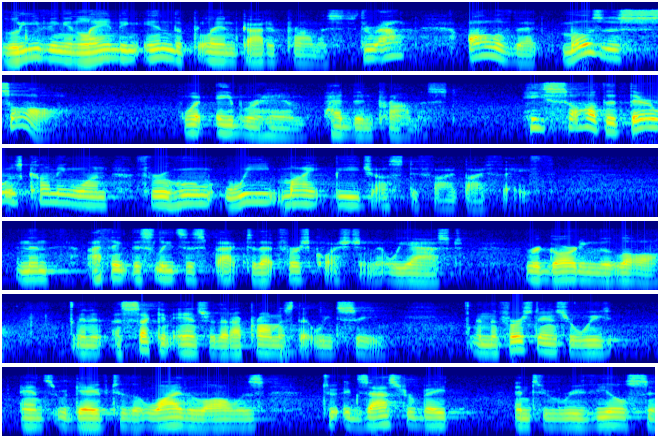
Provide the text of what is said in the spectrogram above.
leaving and landing in the land God had promised. Throughout all of that, Moses saw what Abraham had been promised. He saw that there was coming one through whom we might be justified by faith. And then I think this leads us back to that first question that we asked regarding the law, and a second answer that I promised that we'd see. And the first answer we, answer gave to the why the law was to exacerbate and to reveal sin.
